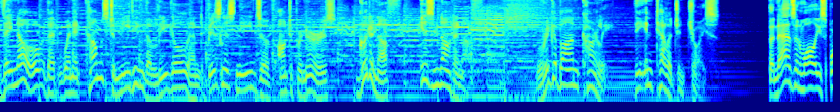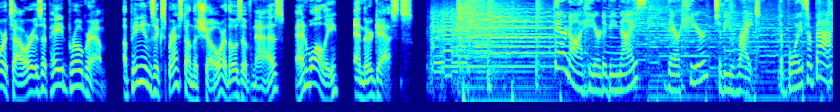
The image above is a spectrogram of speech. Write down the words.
They know that when it comes to meeting the legal and business needs of entrepreneurs, good enough is not enough. Rigabon Carly, the intelligent choice. The Naz and Wally Sports Hour is a paid program. Opinions expressed on the show are those of Naz and Wally and their guests. They're not here to be nice, they're here to be right. The boys are back.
